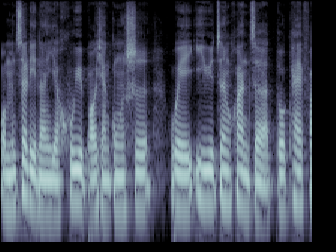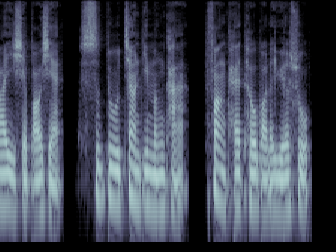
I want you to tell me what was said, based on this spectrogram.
我们这里呢也呼吁保险公司为抑郁症患者多开发一些保险，适度降低门槛，放开投保的约束。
